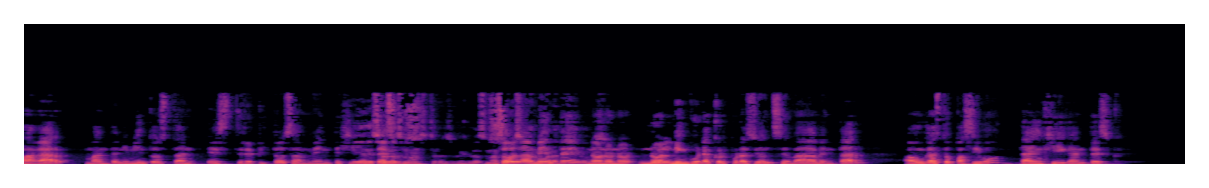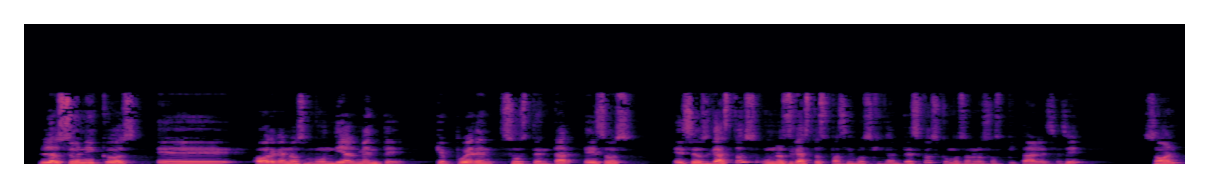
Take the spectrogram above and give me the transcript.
pagar mantenimientos tan estrepitosamente gigantescos? son los monstruos, güey. Los monstruos Solamente, no, no, no, no, ninguna corporación se va a aventar a un gasto pasivo tan gigantesco. Los únicos eh, órganos mundialmente que pueden sustentar esos, esos gastos, unos gastos pasivos gigantescos, como son los hospitales, y así, son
